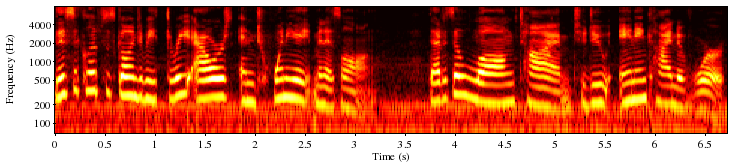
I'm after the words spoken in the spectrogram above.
This eclipse is going to be 3 hours and 28 minutes long. That is a long time to do any kind of work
